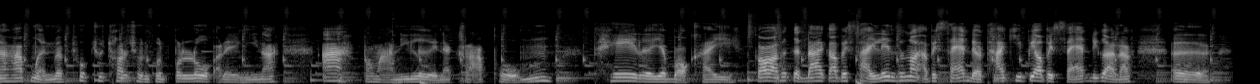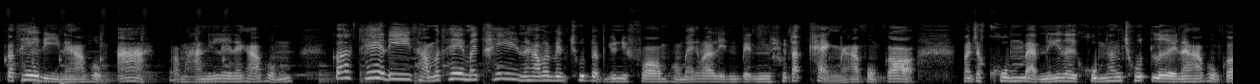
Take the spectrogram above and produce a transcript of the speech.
นะครับ เหมือนแบบพวกชุดทรชนคนปนโลกอะไรอย่างนี้นะ อะประมาณนี้เลยนะครับ ผมเท่เลยอย่าบอกใคร ก็ถ้าเกิดได้ก็เอาไปใส่เล่นสักหน่อยเอาไปแซดเดี๋ยวท้ายคลิปพี่เอาไปแซดดีกว่านะเออ ก็เท่ดีนะครับผมอะประมาณนี้เลยนะครับผมก็เท่ดีถามว่าเท่ไหมเท่นะครับ มันเป็นชุดแบบยูนิฟอร์มของแมกลาเรนเป็นชุดนักแข่งนะครับ ผมก็มันจะคุมแบบนี้เลยคุมทั้งชุดเลยนะครับ ผมก็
